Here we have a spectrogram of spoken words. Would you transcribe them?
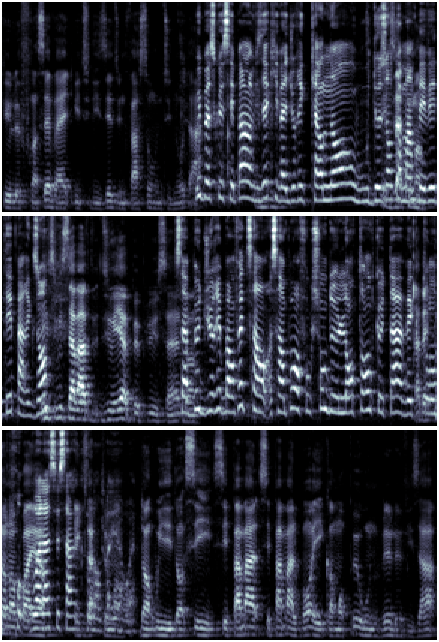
que, le français va être utilisé d'une façon ou d'une autre. Oui, parce que c'est pas un visa qui va durer qu'un an ou deux ans comme un PVT, par exemple. Oui, ça va durer un peu plus. Hein, ça peut durer. Bah, en fait, c'est un, un, peu en fonction de l'entente que tu as avec, ton, employeur. Voilà, c'est ça, Exactement. ton employeur. Ouais. Donc, oui, donc c'est pas, mal, pas mal bon. Et comme on peut renouveler le visa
